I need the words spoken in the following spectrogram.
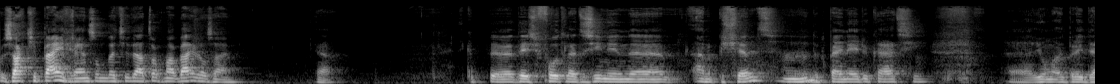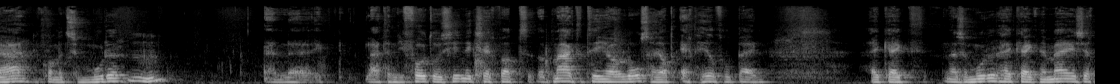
zakt je pijngrens omdat je daar toch maar bij wil zijn. Ja. Ik heb eh, deze foto laten zien in, eh, aan een patiënt, Mhm. de pijneducatie. Eh, een jongen uit Breda, die kwam met zijn moeder. En eh, ik laat hem die foto zien. Ik zeg, wat, wat maakt het in jou los? Hij had echt heel veel pijn. Hij kijkt naar zijn moeder, hij kijkt naar mij en zegt...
